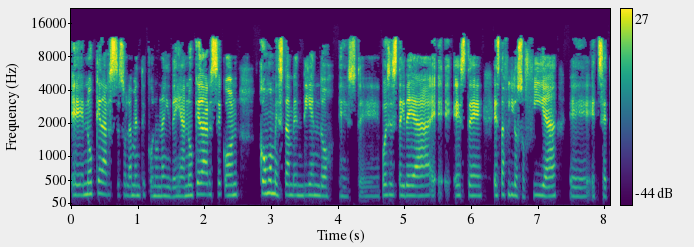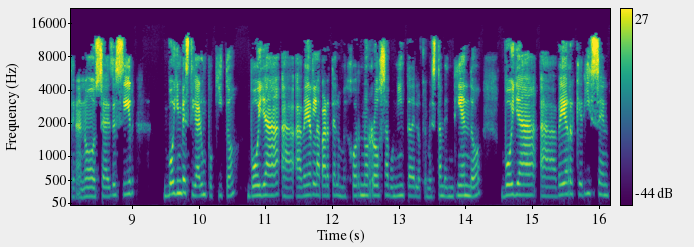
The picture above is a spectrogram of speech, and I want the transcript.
eh, no quedarse solamente con una idea, no quedarse con cómo me están vendiendo este, pues esta idea, e, e, este, esta filosofía, eh, etcétera, ¿no? O sea, es decir, voy a investigar un poquito, voy a, ver la parte a lo mejor no rosa, bonita de lo que me están vendiendo, voy a, ver qué dicen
